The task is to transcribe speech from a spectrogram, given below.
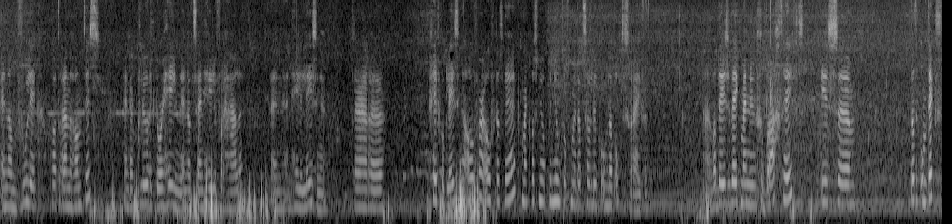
en dan voel ik wat er aan de hand is. En daar kleur ik doorheen. En dat zijn hele verhalen en, en hele lezingen. Daar geef ik ook lezingen over, over dat werk. Maar ik was nu ook benieuwd of me dat zou lukken om dat op te schrijven. Nou, wat deze week mij nu gebracht heeft, is ehm, dat ik ontdekt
